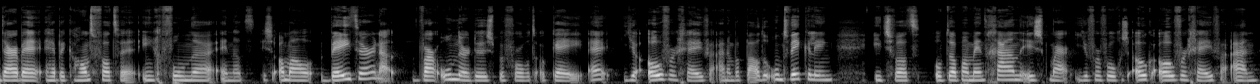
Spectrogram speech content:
daarbij heb ik handvatten in gevonden en dat is allemaal beter. Nou, waaronder dus bijvoorbeeld, oké, je overgeven aan een bepaalde ontwikkeling. Iets wat op dat moment gaande is, maar je vervolgens ook overgeven aan,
